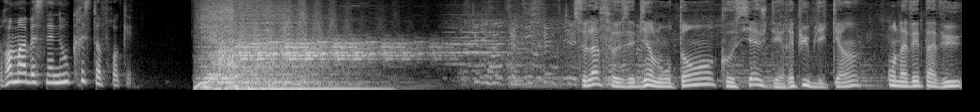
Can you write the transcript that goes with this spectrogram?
Romain Besnénou, Christophe Roquet. Cela faisait bien longtemps qu'au siège des Républicains, on n'avait pas vu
